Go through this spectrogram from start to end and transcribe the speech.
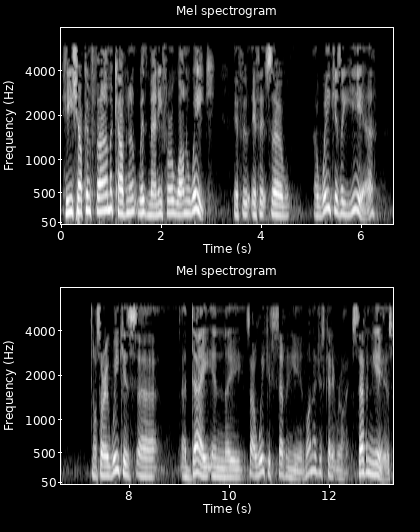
He shall confirm a covenant with many for one week. If, if it's a, a week is a year, oh sorry, a week is uh, a day in the, so a week is seven years. Why don't I just get it right? Seven years.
